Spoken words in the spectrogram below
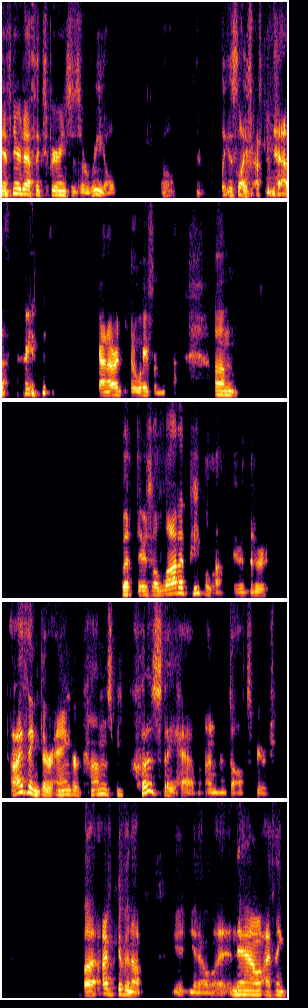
If near death experiences are real, well, there probably is life after death. I mean, kind of hard to get away from that. Um, but there's a lot of people out there that are, I think their anger comes because they have unresolved spiritual. But I've given up you know, now I think,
